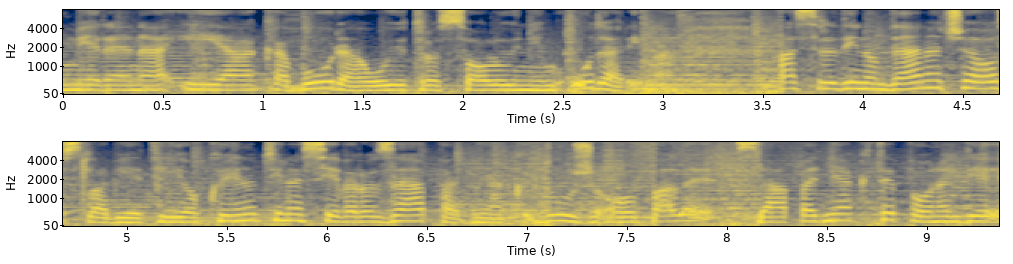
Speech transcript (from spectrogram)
umjerena i jaka bura ujutro s olujnim udarima, a sredinom dana će oslabjeti i okrenuti na sjeverozapadnjak, duž opale, zapadnjak te ponegdje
